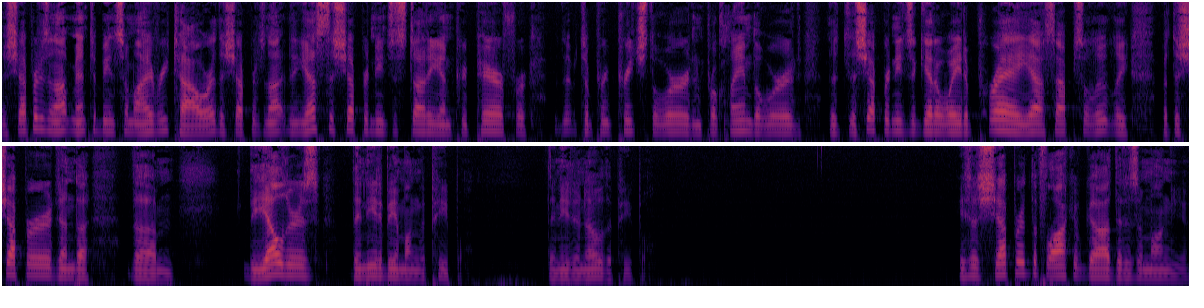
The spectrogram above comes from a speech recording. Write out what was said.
The shepherd is not meant to be in some ivory tower. The shepherd's not. Yes, the shepherd needs to study and prepare for to pre- preach the word and proclaim the word. The, the shepherd needs to get away to pray. Yes, absolutely. But the shepherd and the the um, the elders they need to be among the people. They need to know the people. He says, "Shepherd the flock of God that is among you."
